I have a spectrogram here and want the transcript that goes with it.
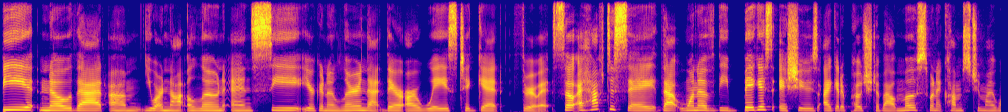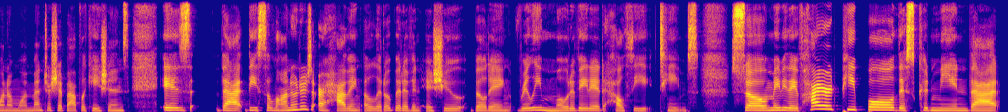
B, know that um, you are not alone. And C, you're going to learn that there are ways to get through it. So I have to say that one of the biggest issues I get approached about most when it comes to my one on one mentorship applications is that the salon owners are having a little bit of an issue building really motivated, healthy teams. So maybe they've hired people. This could mean that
